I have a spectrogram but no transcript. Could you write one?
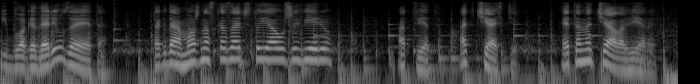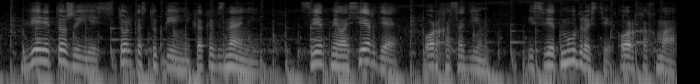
и благодарю за это, тогда можно сказать, что я уже верю? Ответ. Отчасти. Это начало веры. В вере тоже есть столько ступеней, как и в знании. Свет милосердия, Орхасадим, и свет мудрости, Ор-Хахма,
